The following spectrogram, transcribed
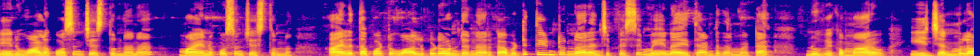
నేను వాళ్ళ కోసం చేస్తున్నానా? మా ఆయన కోసం చేస్తున్నా. ఆయనతో పాటు వాళ్ళు కూడా ఉంటున్నారు కాబట్టి తింటున్నారు అని చెప్పేసి మేనా అయితే అంటదనమాట నువ్వు ఇక మారవు. ఈ జన్మలో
